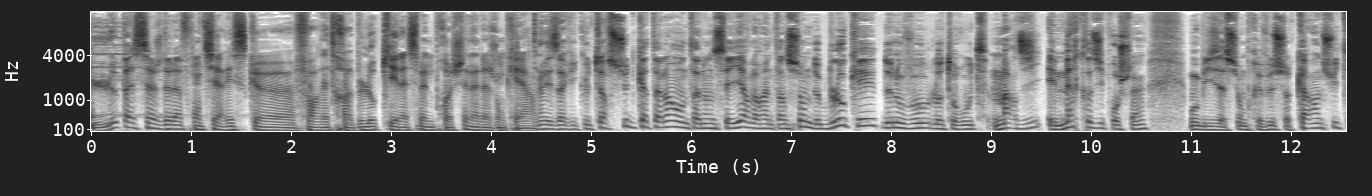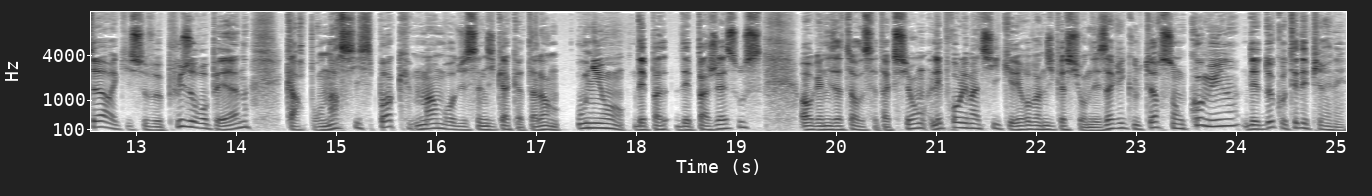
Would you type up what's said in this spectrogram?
Le passage de la frontière risque fort d'être bloqué la semaine prochaine à la Jonquière. Les agriculteurs sud-catalans ont annoncé hier leur intention de bloquer de nouveau l'autoroute mardi et mercredi prochain. Mobilisation prévue sur 48 heures et qui se veut plus européenne, car pour Narcisse Poc, membre du syndicat catalan Union des, pa des Pagesos, organisateur de cette action, les problématiques et les revendications des agriculteurs sont communes des deux côtés des Pyrénées.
